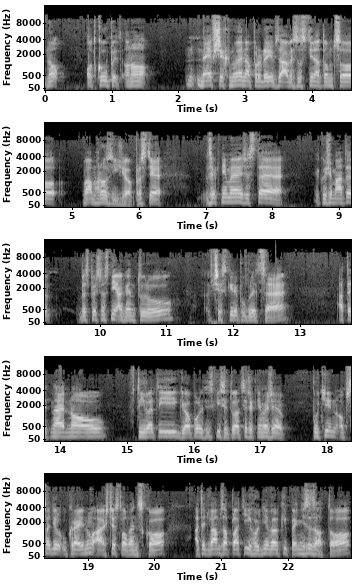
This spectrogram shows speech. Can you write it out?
No, odkoupit, ono ne všechno je na prodej v závislosti na tom, co vám hrozí, že jo. Prostě řekněme, že jste, jakože máte bezpečnostní agenturu v České republice a teď najednou v této geopolitické situaci řekněme, že Putin obsadil Ukrajinu a ještě Slovensko a teď vám zaplatí hodně velký peníze za to,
